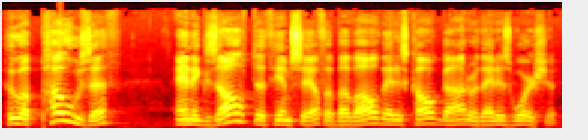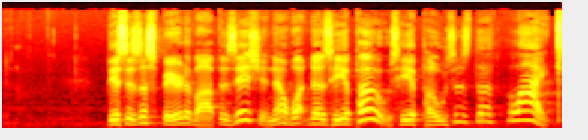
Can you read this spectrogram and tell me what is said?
who opposeth and exalteth himself above all that is called God or that is worshipped. This is a spirit of opposition. Now, what does he oppose? He opposes the light.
